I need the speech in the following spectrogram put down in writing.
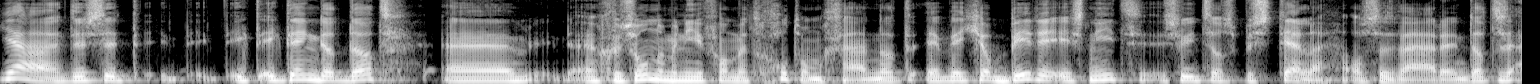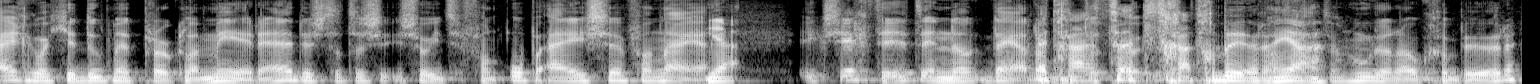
Ja, dus het, ik, ik denk dat dat eh, een gezonde manier van met God omgaan. Dat, eh, weet je wel, bidden is niet zoiets als bestellen, als het ware. Dat is eigenlijk wat je doet met proclameren. Hè? Dus dat is zoiets van opeisen, van nou ja, Ja. ik zeg dit en dan, nou ja, dan Het gaat, dat- het gaat gebeuren, dat ja. gaat dan hoe dan ook gebeuren.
